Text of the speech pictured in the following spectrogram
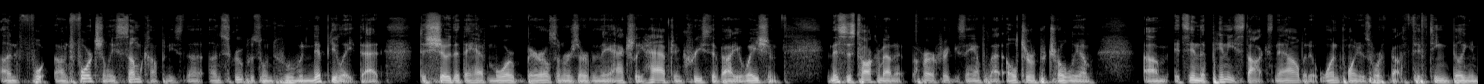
unfor- unfortunately, some companies, the unscrupulous ones, will manipulate that to show that they have more barrels in reserve than they actually have to increase the valuation. And this is talking about a perfect example that Ultra Petroleum. Um, it's in the penny stocks now, but at one point it was worth about $15 billion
